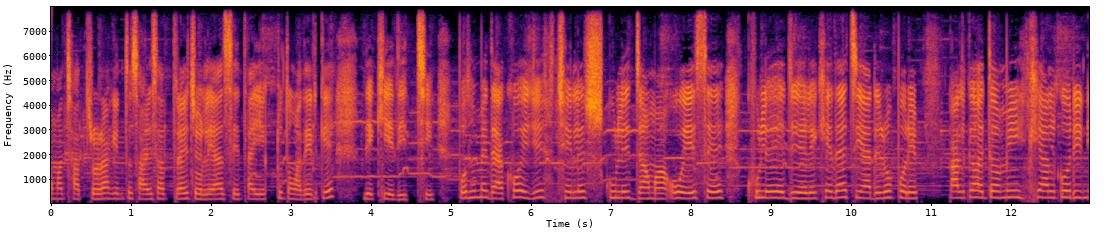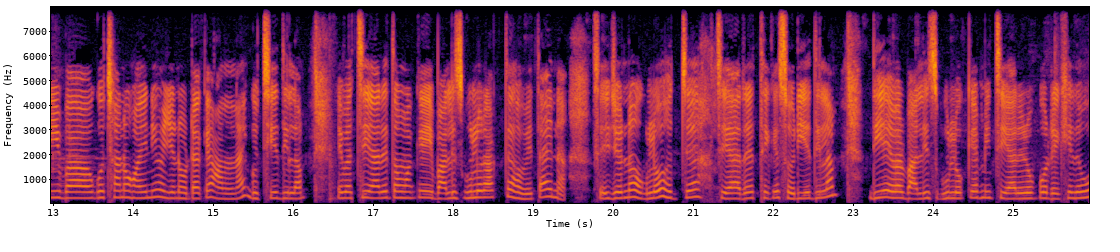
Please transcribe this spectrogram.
আমার ছাত্ররা কিন্তু সাড়ে সাতটায় চলে আসে, তাই একটু তোমাদেরকে দেখিয়ে দিচ্ছি। প্রথমে দেখো, এই যে ছেলের স্কুলের জামা, ও এসে খুলে যে রেখে দেয় চেয়ারের ওপরে কালকে হয়তো আমি খেয়াল করিনি বা গোছানো হয়নি, ওই জন্য ওটাকে আলনায় গুছিয়ে দিলাম। এবার চেয়ারে তোমাকে এই বালিশগুলো রাখতে হবে, তাই না? সেই জন্য ওগুলো হচ্ছে চেয়ারের থেকে সরিয়ে দিলাম। দিয়ে এবার বালিশগুলোকে আমি চেয়ারের ওপর রেখে দেবো।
